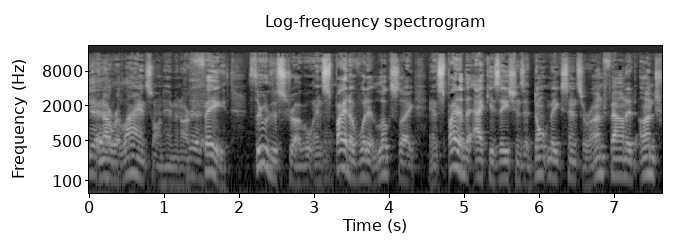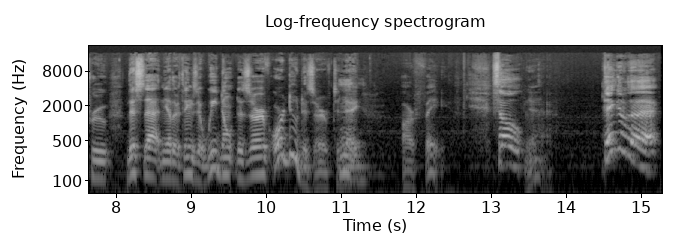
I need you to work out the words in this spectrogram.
Yeah. and our reliance on Him, and our Yeah. faith through the struggle, in spite of what it looks like, in spite of the accusations that don't make sense or unfounded, untrue, this, that, and the other things that we don't deserve or do deserve today, Mm. our faith. So Yeah. thinking of that,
